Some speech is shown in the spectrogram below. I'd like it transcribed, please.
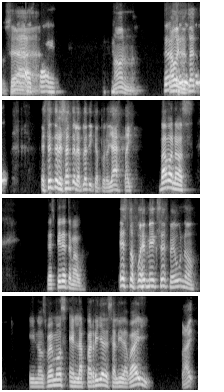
O sea. No, no, no. Ah, bueno, está, está interesante la plática, pero ya, bye. Vámonos. Despídete, Mau. Esto fue MXF1. y nos vemos en la parrilla de salida. Bye. Bye.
